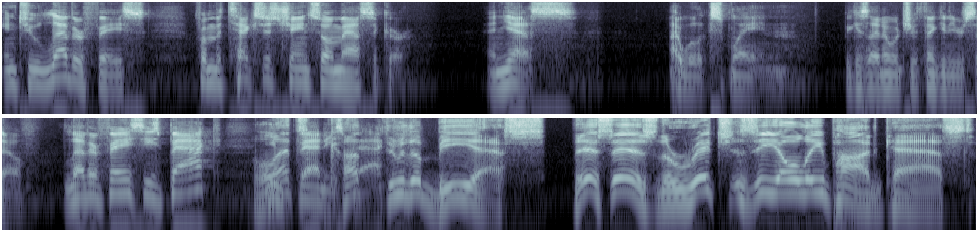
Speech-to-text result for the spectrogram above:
into Leatherface from the Texas Chainsaw Massacre. And yes, I will explain because I know what you're thinking to yourself. Leatherface, he's back. Let's you bet he's cut back. through the BS. This is the Rich Zeoli Podcast.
